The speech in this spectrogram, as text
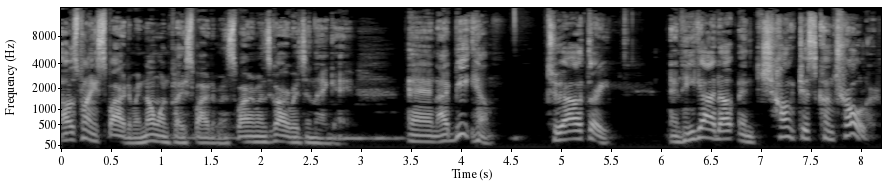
I was playing Spider-Man. No one plays Spider-Man. Spider-Man's garbage in that game. And I beat him. Two out of three. And he got up and chunked his controller.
